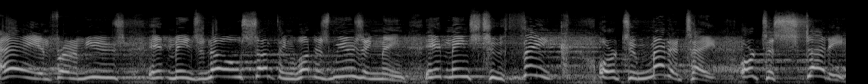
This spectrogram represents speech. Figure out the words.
a in front of muse, it means know something. What does musing mean? It means to think or to meditate or to study.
